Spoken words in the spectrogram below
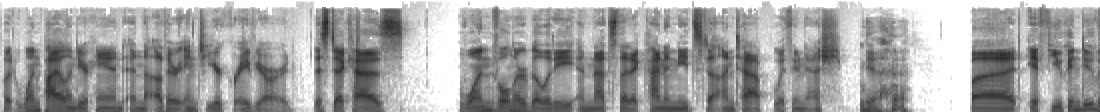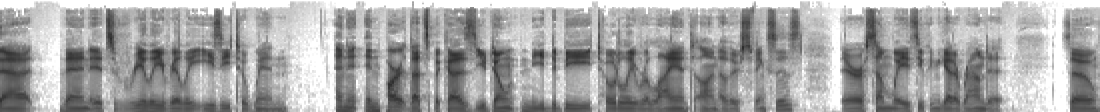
Put one pile into your hand and the other into your graveyard. This deck has one vulnerability, and that's that it kind of needs to untap with Unesh. yeah, But if you can do that, then it's really, really easy to win. And in part, that's because you don't need to be totally reliant on other Sphinxes. There are some ways you can get around it. So,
